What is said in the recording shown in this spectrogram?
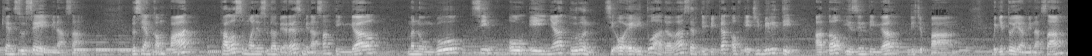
Kensusei minasang. Terus yang keempat, kalau semuanya sudah beres, minasang tinggal menunggu COA-nya turun. COA itu adalah Certificate of Eligibility atau izin tinggal di Jepang. Begitu ya minasang.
